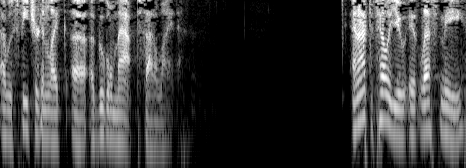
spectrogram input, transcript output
I was featured in like a, a Google Map satellite. And I have to tell you, it left me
